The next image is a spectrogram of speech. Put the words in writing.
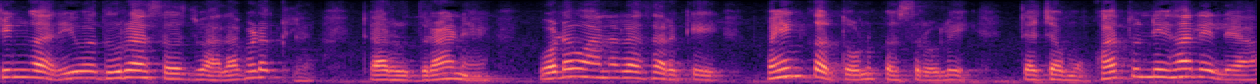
चिंगारी व धुरासह ज्वाला भडकल्या. त्या रुद्राने वडवानलासारखे भयंकर तोंड पसरवले. त्याच्या मुखातून निघालेल्या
